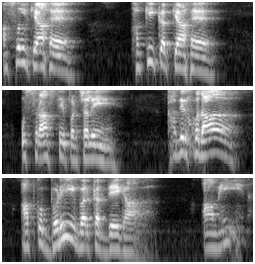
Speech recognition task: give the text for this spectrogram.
اصل کیا ہے، حقیقت کیا ہے، اس راستے پر چلیں۔ قادر خدا آپ کو بڑی برکت دے گا۔ آمین۔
